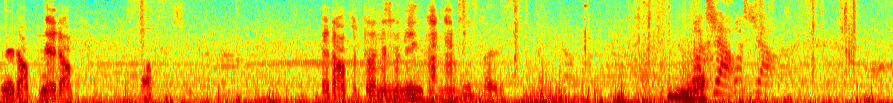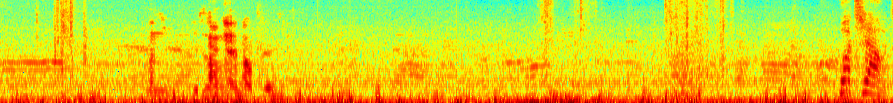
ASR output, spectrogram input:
แอร์ดรอปแอร์ดรอปแอร์ดรอปตัวหนึ่งมันวิ่งผ่านหน้าผมไป Watch out! Watch out! มันติดหลังแอร์ดรอปเลย Watch out!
